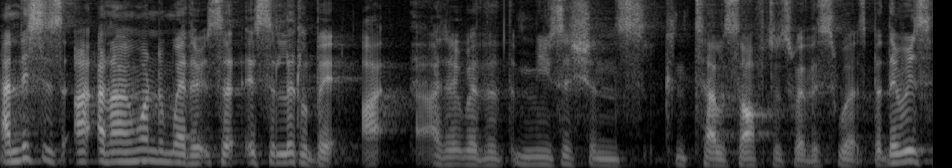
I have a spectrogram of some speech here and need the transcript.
and this is, and I wonder whether it's a, it's a little bit, I, I don't know whether the musicians can tell us afterwards where this works, but there is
